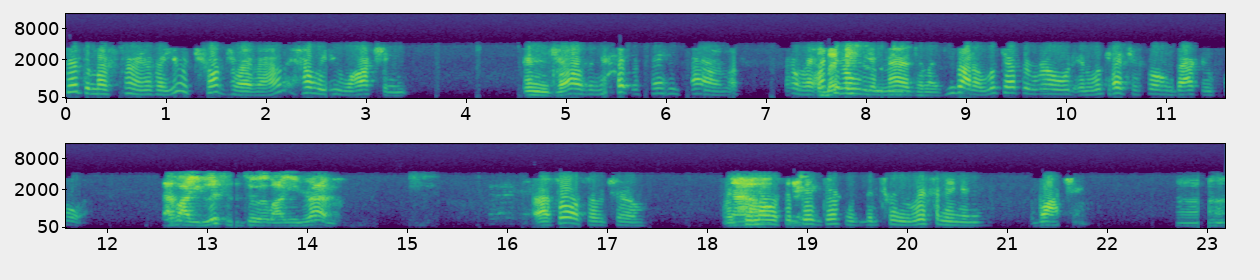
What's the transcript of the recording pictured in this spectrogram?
said to my friend, I was like, "You're a truck driver. How the hell are you watching and driving at the same time?" I was like, I can only imagine. Like you got to look at the road and look at your phone back and forth. That's why you listen to it while you're driving. That's also true. But Now- you know, it's a big difference between listening and watching. Uh-huh.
